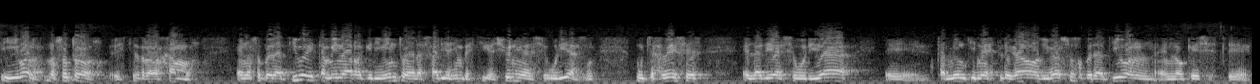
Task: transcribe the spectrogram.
Y bueno, nosotros este, trabajamos en los operativos y también a requerimiento de las áreas de investigación y de seguridad. Muchas veces el área de seguridad eh, también tiene desplegado diversos operativos en, lo que es este,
